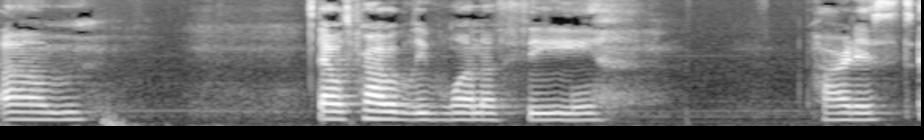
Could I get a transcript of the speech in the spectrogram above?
um, that was probably one of the hardest,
